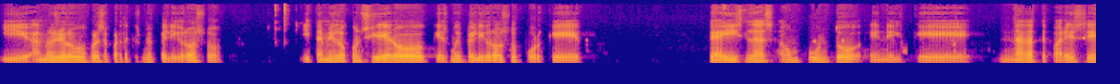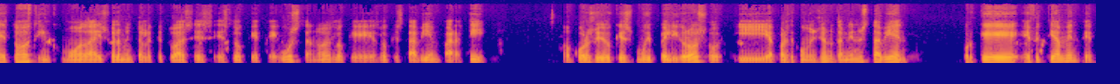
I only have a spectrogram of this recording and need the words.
y al menos yo lo veo por esa parte que es muy peligroso. Y también lo considero que es muy peligroso porque te aíslas a un punto en el que nada te parece, todo te incomoda y solamente lo que tú haces es lo que te gusta, ¿no? Es lo que es lo que está bien para ti, ¿no? Por eso digo que es muy peligroso y aparte, como menciono, también está bien, porque efectivamente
